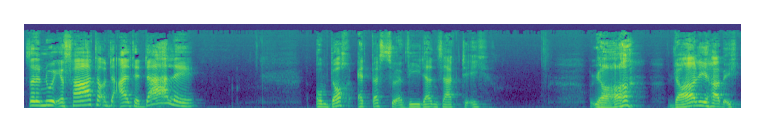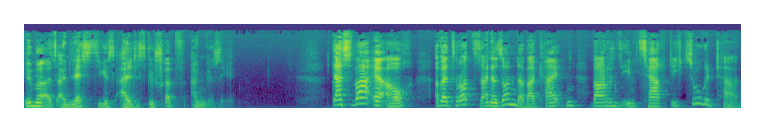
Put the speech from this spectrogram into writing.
sondern nur ihr Vater und der alte Darley. Um doch etwas zu erwidern, sagte ich, ja, Darley habe ich immer als ein lästiges altes Geschöpf angesehen. Das war er auch, aber trotz seiner Sonderbarkeiten waren sie ihm zärtlich zugetan.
